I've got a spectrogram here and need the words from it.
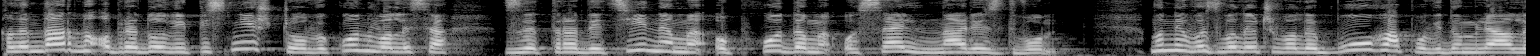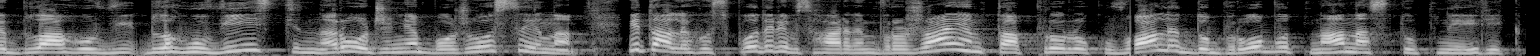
Календарно-обрядові пісні, що виконувалися з традиційними обходами осель на Різдво. Вони возвеличували Бога, повідомляли благу, вість народження Божого Сина, вітали господарів з гарним врожаєм та пророкували добробут на наступний рік.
